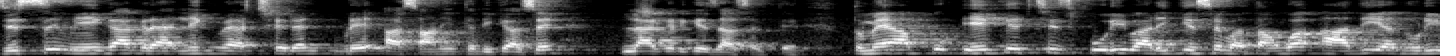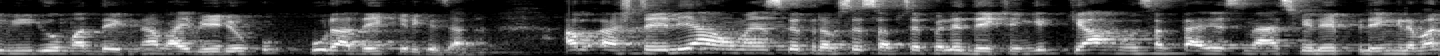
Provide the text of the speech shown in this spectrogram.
जिससे मेगा ग्रैंड में अच्छे रैंक बड़े आसानी तरीका से ला करके जा सकते हैं। तो मैं आपको एक एक चीज़ पूरी बारीकी से बताऊँगा, आधी अधूरी वीडियो मत देखना, भाई वीडियो को पूरा देख करके जाना। अब ऑस्ट्रेलिया वुमेन्स की तरफ़ से सबसे पहले देखेंगे क्या हो सकता है इस मैच के लिए प्लेइंग इलेवन।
